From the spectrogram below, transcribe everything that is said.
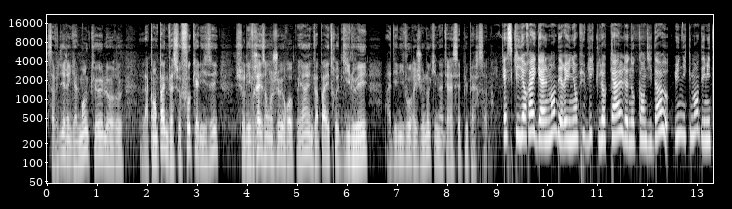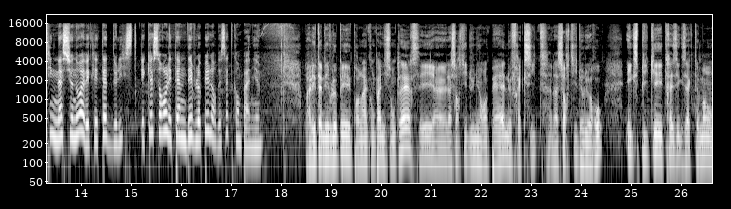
ça veut dire également que la campagne va se focaliser sur les vrais enjeux européens et ne va pas être diluée à des niveaux régionaux qui n'intéressaient plus personne. Est-ce qu'il y aura également des réunions publiques locales de nos candidats ou uniquement des meetings nationaux avec les têtes de liste? Et quels seront les thèmes développés lors de cette campagne? Bah, les thèmes développés pendant la campagne ils sont clairs, c'est euh, la sortie de l'Union européenne, le Frexit, la sortie de l'euro, expliquer très exactement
